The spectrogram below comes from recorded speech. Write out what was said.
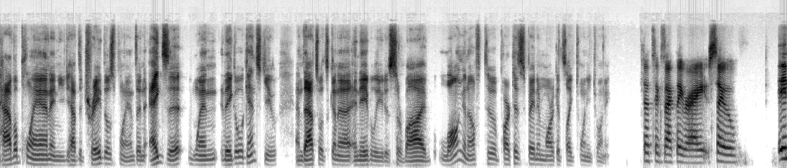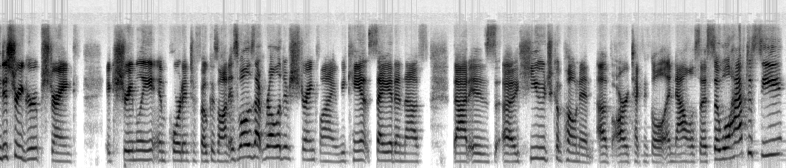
have a plan and you have to trade those plans and exit when they go against you. And that's what's going to enable you to survive long enough to participate in markets like 2020. That's exactly right. So, industry group strength, extremely important to focus on, as well as that relative strength line. We can't say it enough. That is a huge component of our technical analysis. So, we'll have to see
